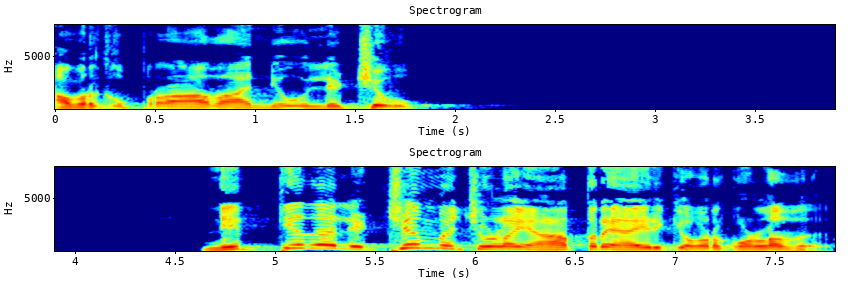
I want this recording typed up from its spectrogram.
അവർക്ക് പ്രാധാന്യവും ലക്ഷ്യവും. നിത്യത ലക്ഷ്യം വെച്ചുള്ള യാത്രയായിരിക്കും അവർക്കുള്ളത്.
